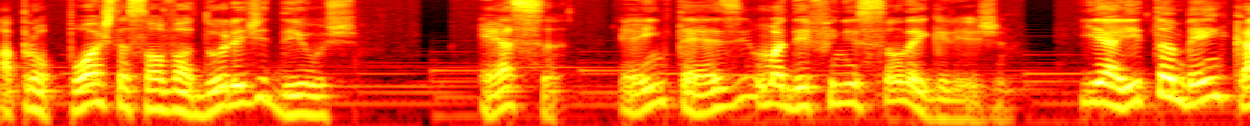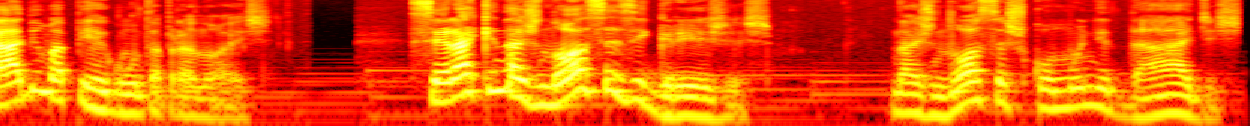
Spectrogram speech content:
à proposta salvadora de Deus. Essa é, em tese, uma definição da igreja. E aí também cabe uma pergunta para nós: será que nas nossas igrejas, nas nossas comunidades,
